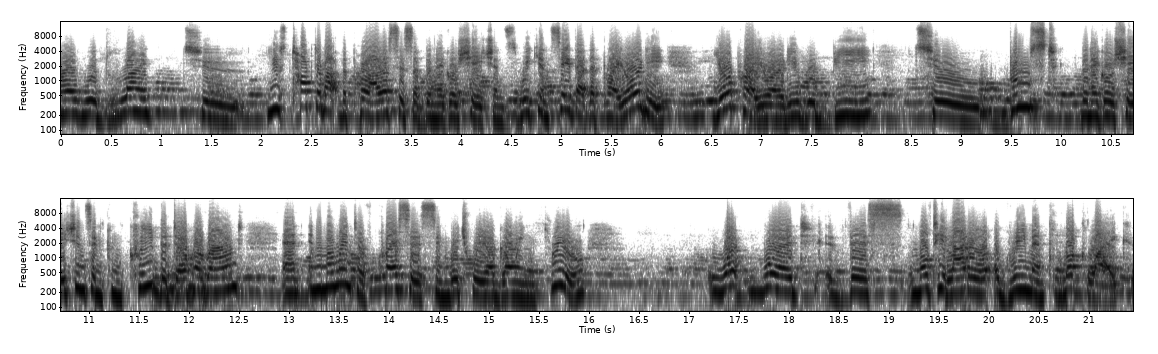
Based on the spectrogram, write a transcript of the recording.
I would like to, you talked about the paralysis of the negotiations. We can say that the priority, your priority would be to boost the negotiations and conclude the Doha round. And in a moment of crisis in which we are going through, what would this multilateral agreement look like,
